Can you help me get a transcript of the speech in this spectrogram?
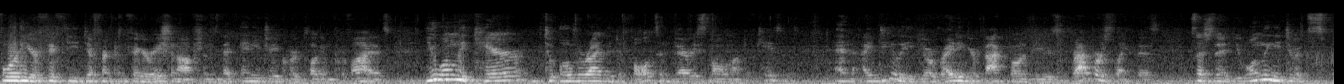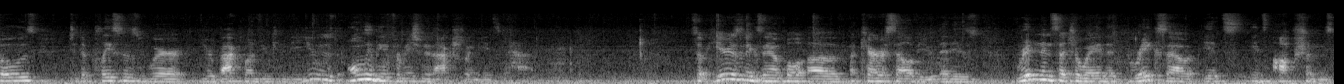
40 or 50 different configuration options that any jQuery plugin provides, you only care to override the defaults in very small amount of cases. And ideally, you're writing your backbone views wrappers like this such that you only need to expose to the places where your backbone view can be used only the information it actually needs to have. So here's an example of a carousel view that is written in such a way that breaks out its, its options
